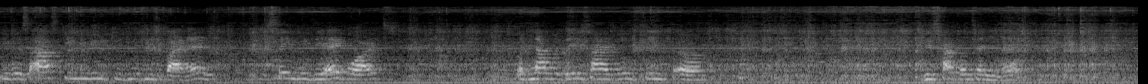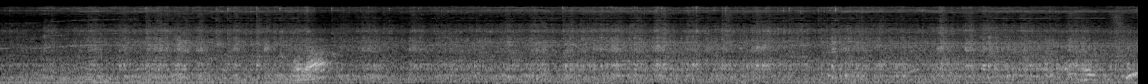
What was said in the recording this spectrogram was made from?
he was asking you to do this by hand. Same with the egg whites. But nowadays I don't think uh, this happens anymore. Voila. Hope you see.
